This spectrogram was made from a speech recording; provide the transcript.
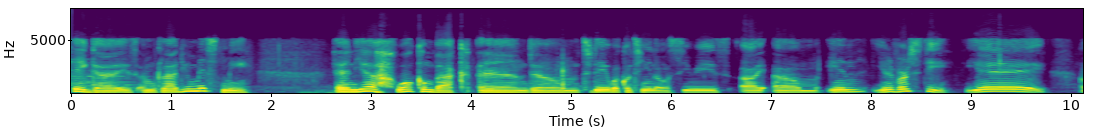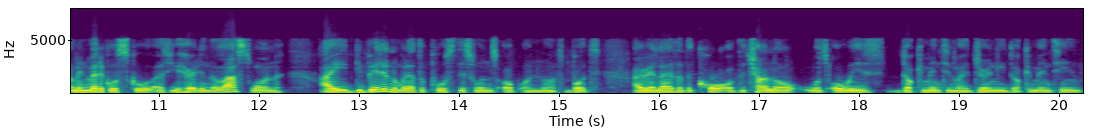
Hey guys, I'm glad you missed me. And yeah, welcome back. And um, today we're continuing our series. I am in university. Yay! I'm in medical school. As you heard in the last one, I debated on whether to post this one's up or not, but I realized that the core of the channel was always documenting my journey, documenting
